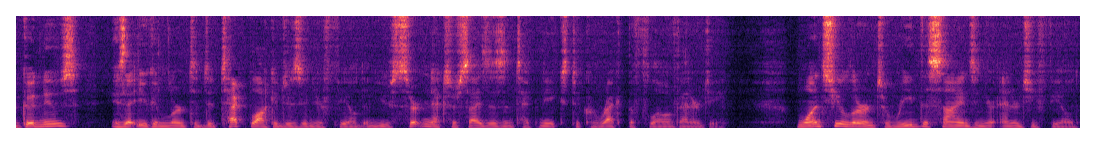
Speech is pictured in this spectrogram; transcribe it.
good news is that you can learn to detect blockages in your field and use certain exercises and techniques to correct the flow of energy. Once you learn to read the signs in your energy field,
